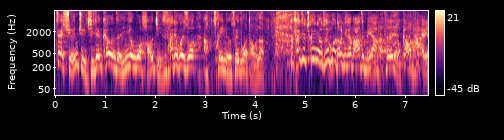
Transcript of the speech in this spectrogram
在选举期间，柯文哲已经用过好几次，他就会说啊，吹牛吹过头了，他就吹牛吹过头，你能把他怎么样？到特警告他，哎，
